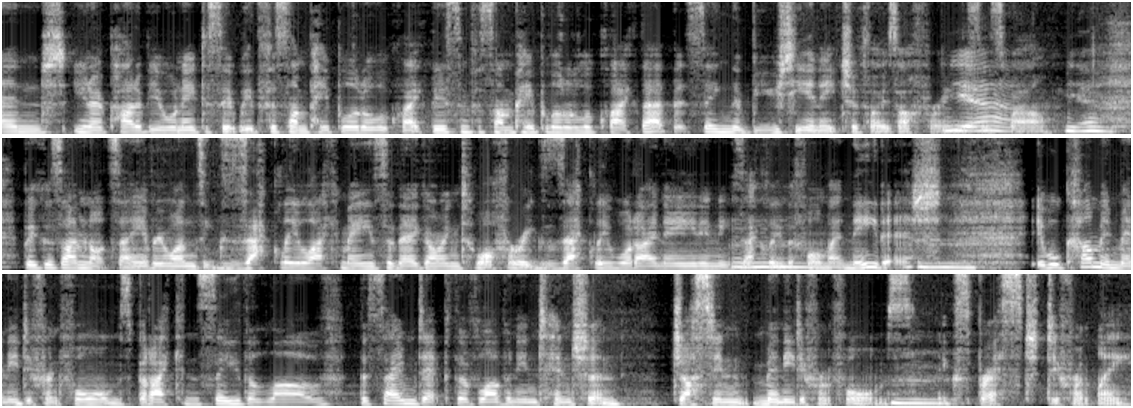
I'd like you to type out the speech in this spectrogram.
And, you know, part of you will need to sit with for some people it'll look like this and for some people it'll look like that, but seeing the beauty in each of those offerings yeah. as well Yeah. because I'm not saying everyone's exactly like me, so they're going to offer exactly what I need in exactly the mm. form I need it. Mm. It will come in many different forms, but I can see the love, the same depth of love and intention, just in many different forms, mm. expressed differently.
